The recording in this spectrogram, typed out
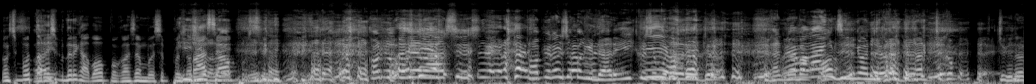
Wong sebut tok sebenarnya gak apa-apa kalau mbok sebut Iya, sih. Kan ngomongnya rasis. Tapi kan bisa menghindari iku Iya. sebenarnya itu. Dengan Memang anjing kan dengan, dengan cukup dengan,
